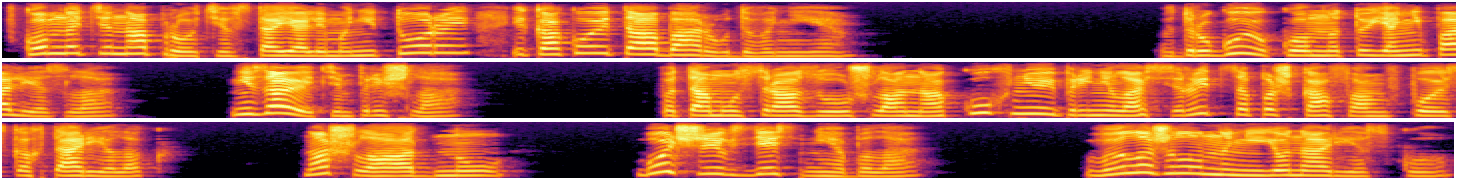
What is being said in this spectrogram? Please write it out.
В комнате напротив стояли мониторы и какое-то оборудование. В другую комнату я не полезла, не за этим пришла. Потому сразу ушла на кухню и принялась рыться по шкафам в поисках тарелок. Нашла одну. Больше их здесь не было. Выложила на нее нарезку.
